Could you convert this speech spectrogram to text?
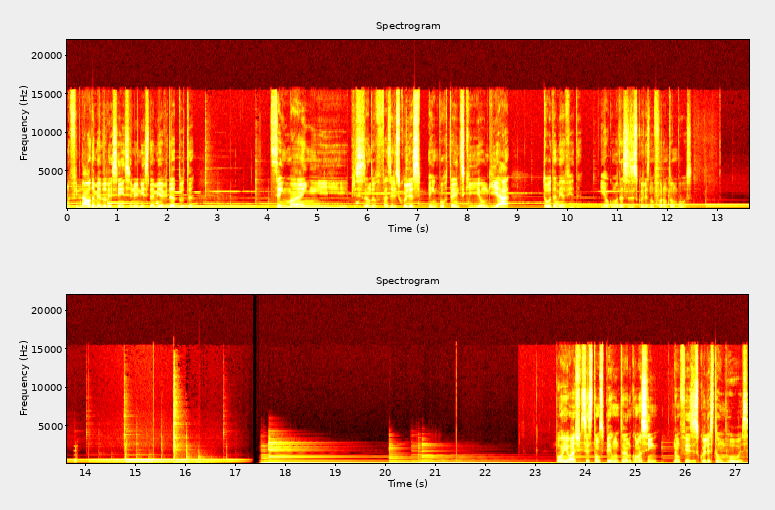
no final da minha adolescência, no início da minha vida adulta, sem mãe e precisando fazer escolhas bem importantes que iam guiar toda a minha vida. E algumas dessas escolhas não foram tão boas. Bom, eu acho que vocês estão se perguntando, como assim não fez escolhas tão boas?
